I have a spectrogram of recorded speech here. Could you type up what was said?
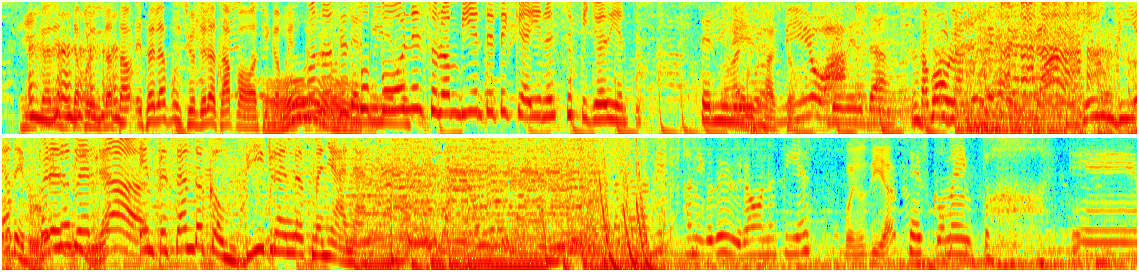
Sí, Karencita, pero es la tapa- esa es la función de la tapa, básicamente. Oh. Cuando haces popó en el solo ambiente te que hay en el cepillo de dientes. Terminemos. Ay, exacto. De verdad. Estamos hablando de. Lleva un día de Pero buena es vibra, verdad. empezando con Vibra en las mañanas. Amigos de Vibra, buenos días. Buenos días. Les comento. eh,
